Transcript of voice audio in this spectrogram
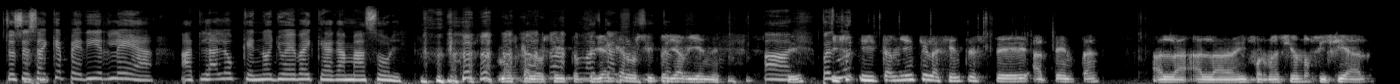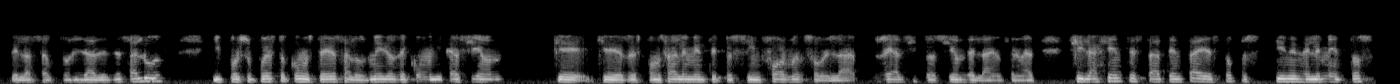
Entonces hay que pedirle a, a Tlalo que no llueva y que haga más sol. más calorcito, pues ya el calorcito ya viene. Pues y, también que la gente esté atenta a la, a la información oficial de las autoridades de salud y por supuesto con ustedes a los medios de comunicación que, que responsablemente pues informan sobre la real situación de la enfermedad. Si la gente está atenta a esto, pues tienen elementos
